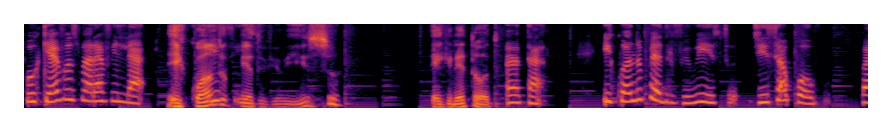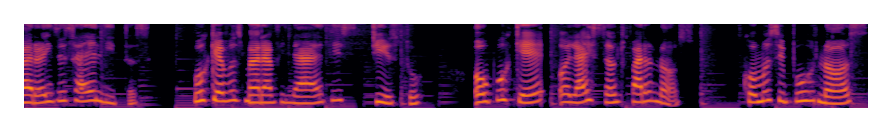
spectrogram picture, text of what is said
por que vos maravilhar? E quando Isso, Pedro viu isso, tem que ler todo. Ah, tá. E quando Pedro viu isso, disse ao povo: Varões israelitas, por que vos maravilhares disto? Ou por que olhais tanto para nós? Como se por nós,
